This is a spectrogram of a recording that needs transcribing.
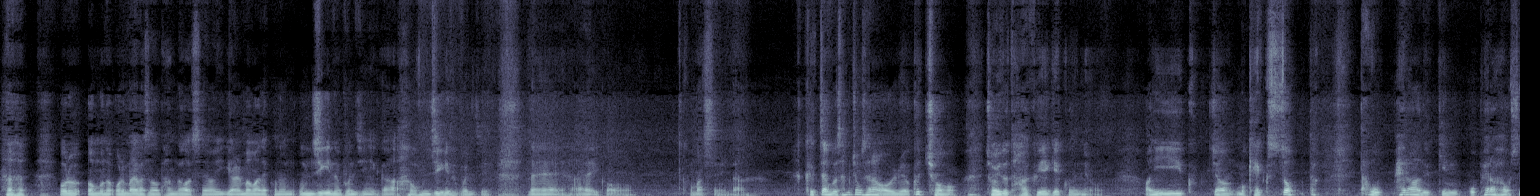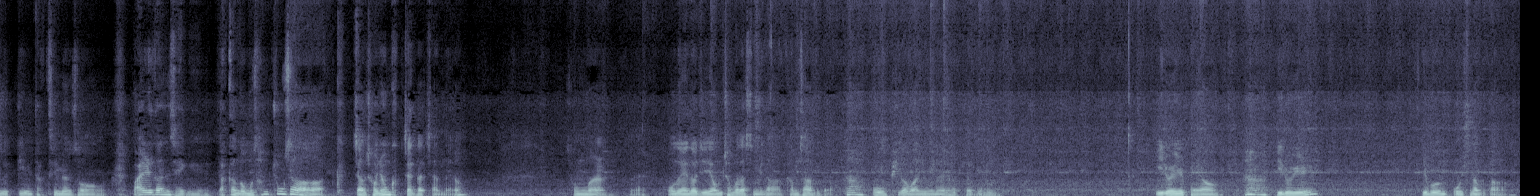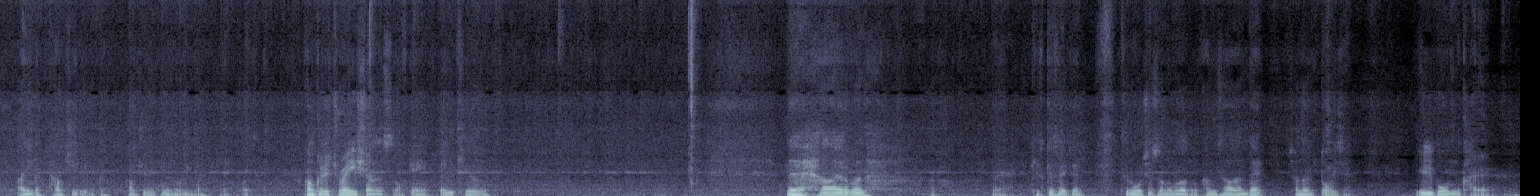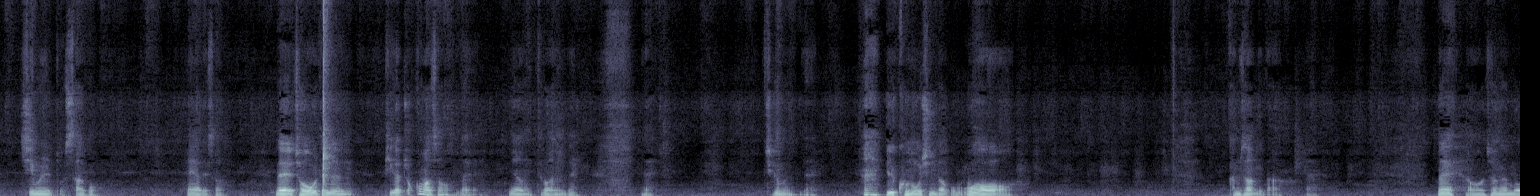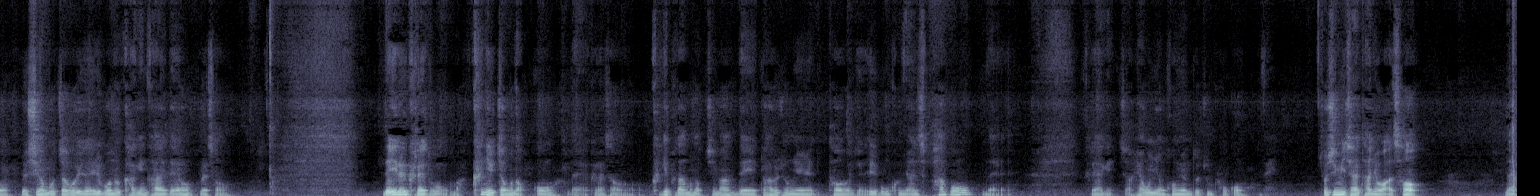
너무 오랜만에 봐서 너무 반가웠어요. 이게 얼마 만에 보는 움직이는 본지니까 움직이는 본지. 네, 아이고 고맙습니다. 극장도 삼총사랑 어울려요. 그쵸? 저희도 다 그 얘기했거든요. 아니 이 극장 뭐 객석 딱 딱 오페라 느낌, 오페라 하우스 느낌이 딱 들면서 빨간색에 약간 너무 삼총사 극장 전용 극장 같지 않나요? 정말 네. 오늘 에너지 엄청 받았습니다. 감사합니다. 오 비가 많이 오네 갑자기. 일요일 봬요. 일요일 일본 오시나 보다. 아닌가? 다음 주 일요일인가? 다음 주 일요일 공연 오는가? 네. Congratulations. Okay. Thank you. 네, 아 여러분, 네, 계속해서 이제 들어오셔서 너무나도 감사한데 저는 또 이제 일본 갈 짐을 또 싸고 해야 돼서. 네, 저 올 때는 비가 조금 와서 네, 그냥 들어왔는데 네, 지금은 네, 일콘 오신다고. 와. 감사합니다. 네, 어, 저는 뭐 몇 시간 못 자고 이제 일본을 가긴 가야 돼요. 그래서 내일은 그래도 막 큰 일정은 없고, 네, 그래서 크게 부담은 없지만 내일 또 하루 종일 더 이제 일본 콘 연습하고, 네, 그래야겠죠. 형훈이 형 공연도 좀 보고, 네. 조심히 잘 다녀와서, 네,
